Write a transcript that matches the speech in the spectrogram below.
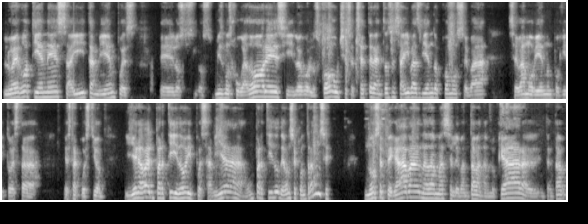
Luego tienes ahí también pues eh, los, los, mismos jugadores y luego los coaches, etcétera. Entonces ahí vas viendo cómo se va, se va moviendo un poquito esta, esta cuestión y llegaba el partido y pues había un partido de 11 contra 11. no se pegaban, nada más se levantaban a bloquear, intentaban,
